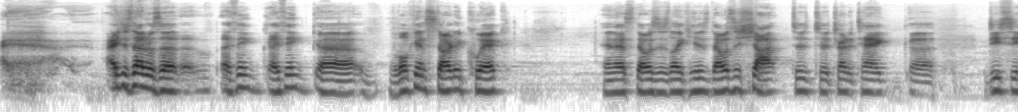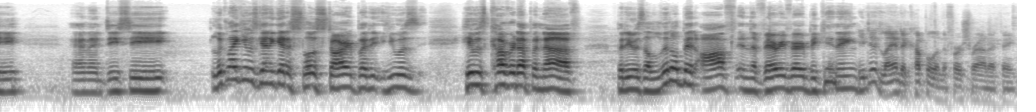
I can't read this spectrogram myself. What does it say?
I, I just thought it was a. I think I think uh, Volkan started quick, and that's that was his like his that was his shot to to try to tag uh, DC, and then DC looked like he was gonna get a slow start, but he was he was covered up enough, but he was a little bit off in the very very beginning. He did land a couple in the first round, I think.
